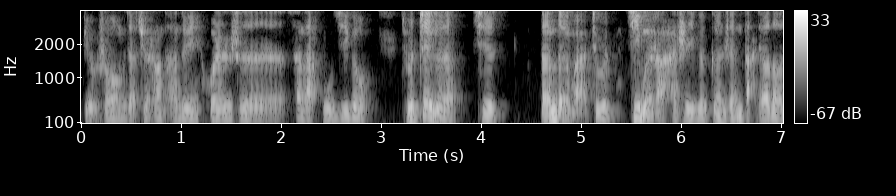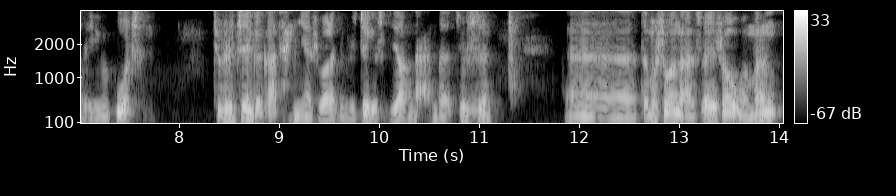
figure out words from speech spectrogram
比如说我们叫券商团队，或者是三大服务机构，就是这个其实等等吧，就是基本上还是一个跟人打交道的一个过程。就是这个刚才你也说了，就是这个是比较难的，就是嗯，怎么说呢？所以说我们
